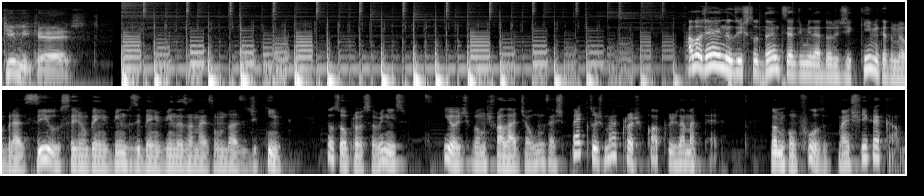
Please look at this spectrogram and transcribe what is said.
Quimicast. Alô, gênios, estudantes e admiradores de Química do meu Brasil, sejam bem-vindos e bem-vindas a mais um Dose de Química. Eu sou o professor Vinícius e hoje vamos falar de alguns aspectos macroscópicos da matéria. Nome confuso? Mas fica calmo.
